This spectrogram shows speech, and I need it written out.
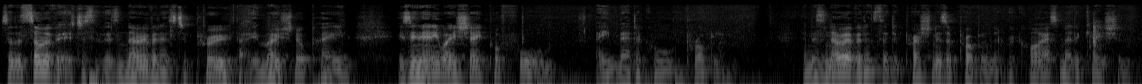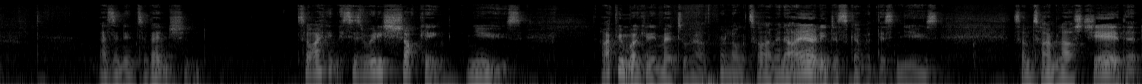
So the sum of it is just that there's no evidence to prove that emotional pain is in any way, shape, or form a medical problem. And there's no evidence that depression is a problem that requires medication as an intervention. So I think this is really shocking news. I've been working in mental health for a long time, and I only discovered this news sometime last year that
